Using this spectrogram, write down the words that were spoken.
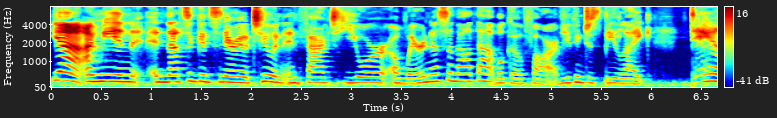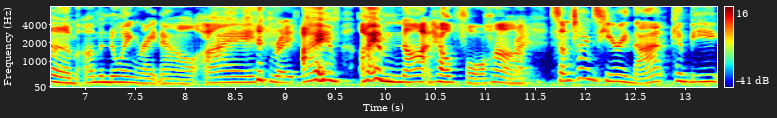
Yeah, I mean, and that's a good scenario too. And in fact, your awareness about that will go far. If you can just be like, "Damn, I'm annoying right now. I, Right. I am, I am not helpful, huh?" Right. Sometimes hearing that can be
